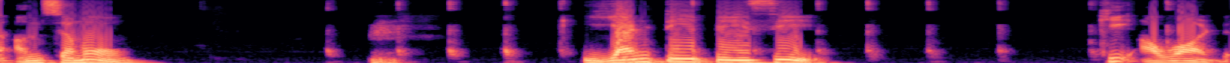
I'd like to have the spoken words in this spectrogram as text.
అంశము ఎన్టీపీసీ కి అవార్డ్.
